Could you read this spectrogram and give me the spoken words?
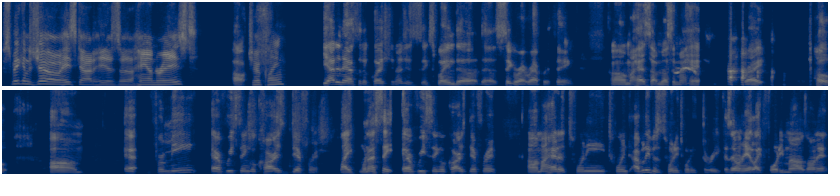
Speaking to Joe, he's got his uh, hand raised. Oh, Joe Clean. Yeah, I didn't answer the question. I just explained the the cigarette wrapper thing. Um, I had something else in my head, right? Oh, um, for me, every single car is different. Like when I say every single car is different, um, I had a 2020, I believe it was 2023 because it only had like 40 miles on it,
